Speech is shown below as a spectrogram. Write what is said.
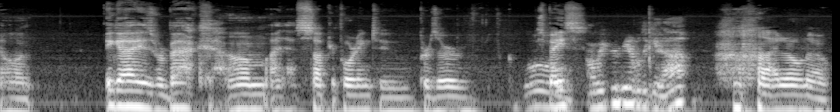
hold on. Hey guys, we're back. Um, I had stopped recording to preserve. Whoa, Space? Are we gonna be able to get up? I don't know.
